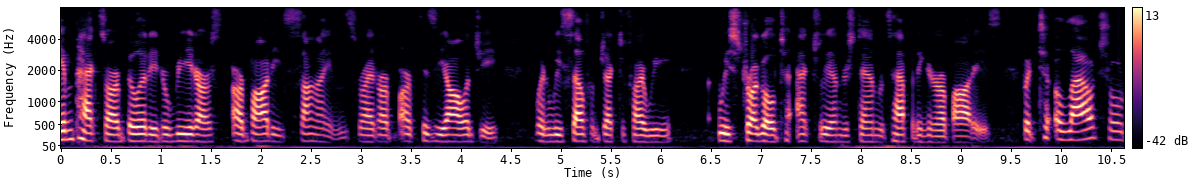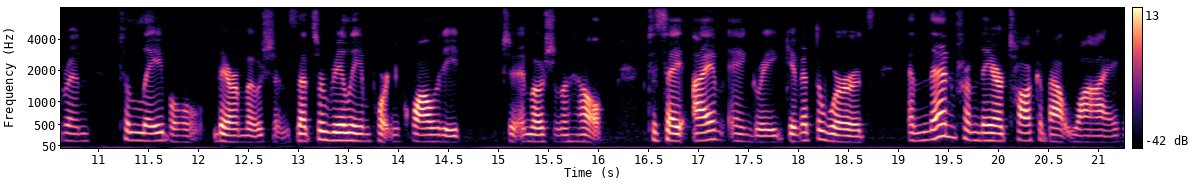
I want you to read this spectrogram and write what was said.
impacts our ability to read our, our body's signs, right? Our, our physiology. When we self objectify, we, we struggle to actually understand what's happening in our bodies. But to allow children to label their emotions. That's a really important quality to emotional health. To say, I am angry, give it the words, and then from there talk about why.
